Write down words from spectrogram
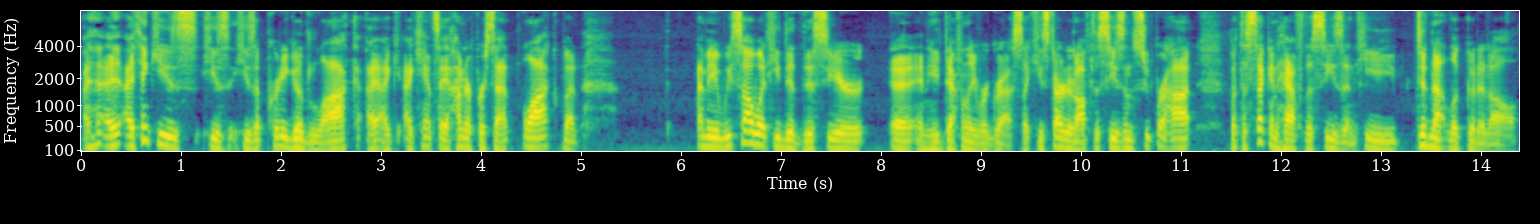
I, I- think he's he's he's a pretty good lock. I I, I can't say hundred percent lock, but I mean we saw what he did this year, and he definitely regressed. Like he started off the season super hot, but the second half of the season he did not look good at all,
